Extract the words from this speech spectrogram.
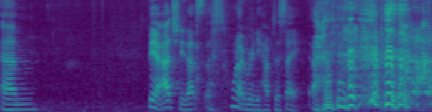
Um, but yeah, actually, that's, that's all I really have to say.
